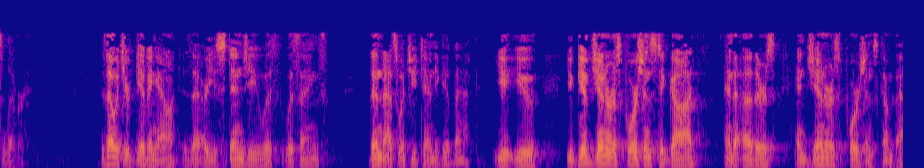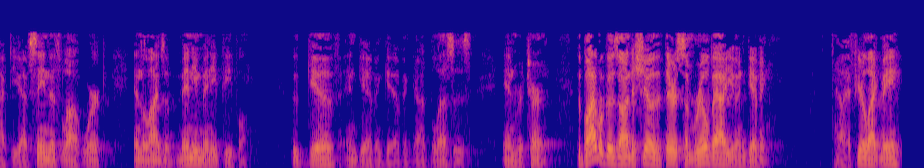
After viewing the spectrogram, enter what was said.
sliver. Is that what you're giving out? Is that are you stingy with with things? Then that's what you tend to give back. You you you give generous portions to God and to others, and generous portions come back to you. I've seen this law at work in the lives of many many people who give and give and give, and God blesses in return. The Bible goes on to show that there is some real value in giving. Uh, if you're like me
